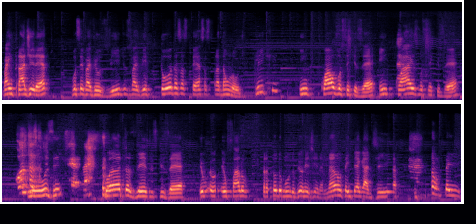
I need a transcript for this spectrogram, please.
vai entrar direto, você vai ver os vídeos, vai ver todas as peças para download. Clique em qual você quiser, em quais você quiser. Quantas use quiser, né? quantas vezes quiser. Eu, eu, eu falo para todo mundo, viu, Regina? Não tem pegadinha, não tem,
